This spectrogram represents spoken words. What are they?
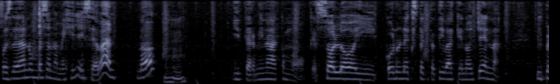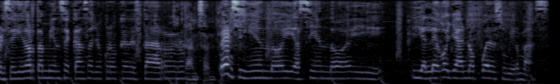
pues le dan un beso en la mejilla y se van, ¿no? Ujú. y termina como que solo y con una expectativa que no llena. El perseguidor también se cansa, yo creo que de estar cansan persiguiendo y haciendo y, y el ego ya no puede subir más.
